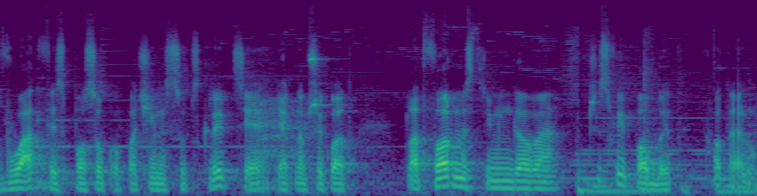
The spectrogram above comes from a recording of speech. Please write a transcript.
w łatwy sposób opłacimy subskrypcje, jak na przykład platformy streamingowe czy swój pobyt w hotelu.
